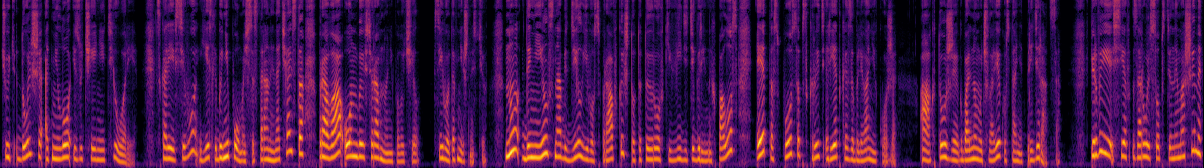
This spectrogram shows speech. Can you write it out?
чуть дольше отняло изучение теории. Скорее всего, если бы не помощь со стороны начальства, права он бы все равно не получил с его-то внешностью. Но Даниил снабдил его справкой, что татуировки в виде тигриных полос – это способ скрыть редкое заболевание кожи. А кто же к больному человеку станет придираться? Впервые сев за руль собственной машины,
